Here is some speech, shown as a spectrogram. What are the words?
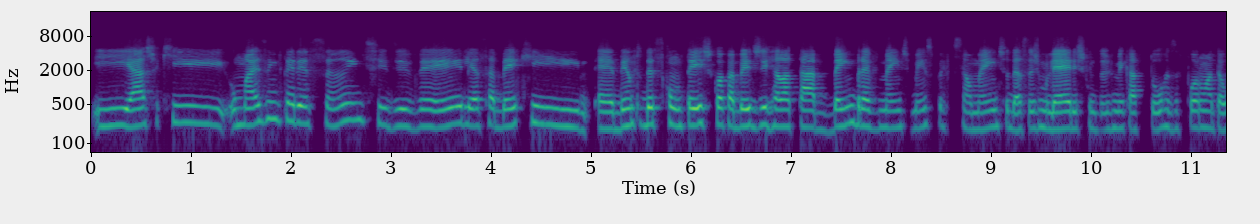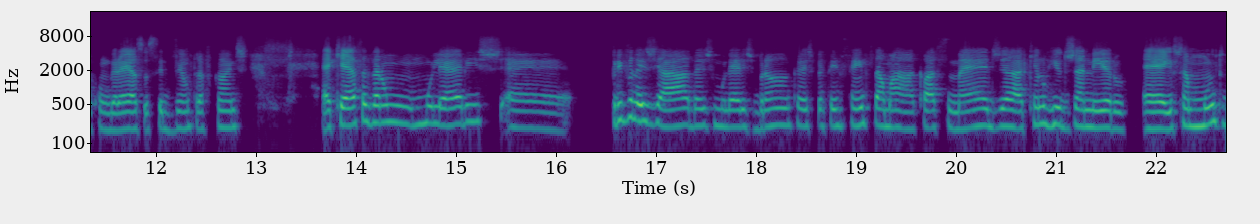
E acho que o mais interessante de ver ele é saber que, é, dentro desse contexto que eu acabei de relatar bem brevemente, bem superficialmente, dessas mulheres que em 2014 foram até o Congresso, se diziam traficantes, é que essas eram mulheres é, privilegiadas, mulheres brancas, pertencentes a uma classe média. Aqui no Rio de Janeiro, é, isso é muito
